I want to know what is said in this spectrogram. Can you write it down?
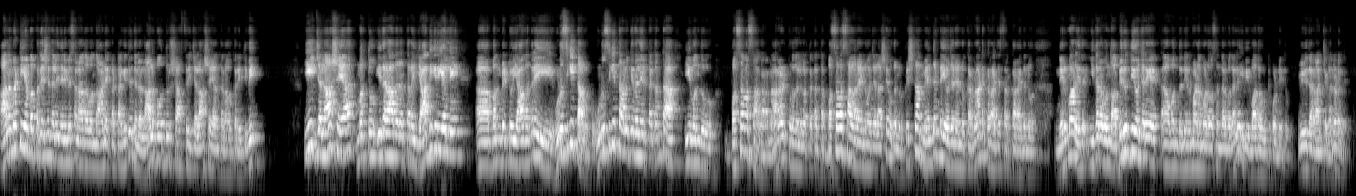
ಆಲಮಟ್ಟಿ ಎಂಬ ಪ್ರದೇಶದಲ್ಲಿ ನಿರ್ಮಿಸಲಾದ ಒಂದು ಅಣೆಕಟ್ಟಾಗಿದ್ದು ಇದನ್ನು ಲಾಲ್ ಬಹದ್ದೂರ್ ಶಾಸ್ತ್ರಿ ಜಲಾಶಯ ಅಂತ ನಾವು ಕರಿತೀವಿ. ಈ ಜಲಾಶಯ ಮತ್ತು ಇದರಾದ ನಂತರ ಯಾದಗಿರಿಯಲ್ಲಿ ಬಂದ್ಬಿಟ್ಟು ಯಾವ್ದಂದ್ರೆ ಈ ಹುಣಸಗಿ ತಾಲೂಕು. ಹುಣಸಗಿ ತಾಲೂಕಿನಲ್ಲಿ ಇರ್ತಕ್ಕಂಥ ಈ ಒಂದು ಬಸವಸಾಗರ ನಾರಾಯಣಪುರದಲ್ಲಿ ಬರ್ತಕ್ಕಂಥ ಬಸವಸಾಗರ ಎನ್ನುವ ಜಲಾಶಯ ಇದನ್ನು ಕೃಷ್ಣ ಮೇಲ್ದಂಡೆ ಯೋಜನೆಯನ್ನು ಕರ್ನಾಟಕ ರಾಜ್ಯ ಸರ್ಕಾರ ಇದನ್ನು ನಿರ್ಮಾಣ, ಇದ- ಇದರ ಒಂದು ಅಭಿವೃದ್ಧಿ ಯೋಜನೆಗೆ ಒಂದು ನಿರ್ಮಾಣ ಮಾಡುವ ಸಂದರ್ಭದಲ್ಲಿ ಈ ವಿವಾದ ಹುಟ್ಟುಕೊಂಡಿತು ವಿವಿಧ ರಾಜ್ಯಗಳ ನಡುವೆ.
